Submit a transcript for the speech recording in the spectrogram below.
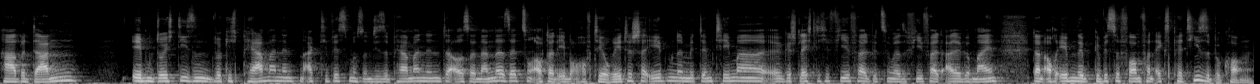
habe dann eben durch diesen wirklich permanenten Aktivismus und diese permanente Auseinandersetzung, auch dann eben auch auf theoretischer Ebene mit dem Thema äh, geschlechtliche Vielfalt bzw. Vielfalt allgemein, dann auch eben eine gewisse Form von Expertise bekommen.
